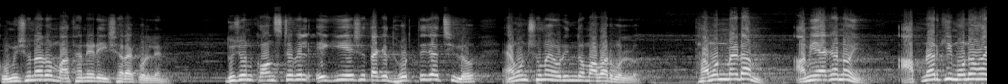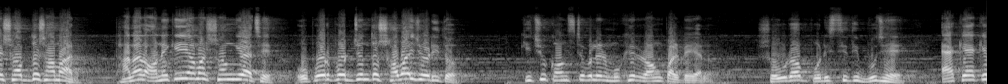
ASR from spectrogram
কমিশনারও মাথা নেড়ে ইশারা করলেন। দুজন কনস্টেবল এগিয়ে এসে তাকে ধরতে যাচ্ছিল, এমন সময় অরিন্দম আবার বলল, থামুন ম্যাডাম, আমি একা নই। আপনার কি মনে হয় সব দোষ আমার? থানার অনেকেই আমার সঙ্গে আছে, ওপর পর্যন্ত সবাই জড়িত। কিছু কনস্টেবলের মুখের রং পাল্টে গেল। সৌরভ পরিস্থিতি বুঝে একে একে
